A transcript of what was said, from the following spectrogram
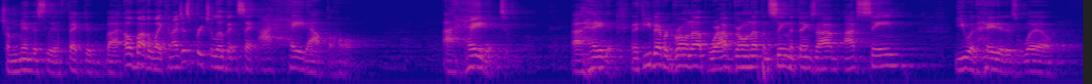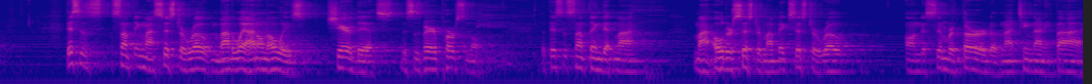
tremendously affected by. Oh, by the way, can I just preach a little bit and say, I hate alcohol. I hate it. I hate it. And if you've ever grown up where I've grown up and seen the things I've, I've seen, you would hate it as well. This is something my sister wrote, and by the way, I don't always share this. This is very personal. But this is something that my, my older sister, my big sister, wrote on December 3rd of 1995.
